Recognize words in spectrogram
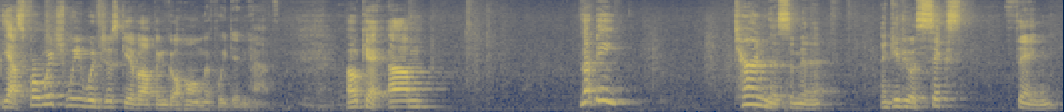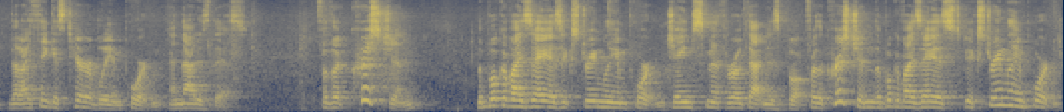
Yes, for which we would just give up and go home if we didn't have. Okay, um, let me turn this a minute and give you a sixth thing that I think is terribly important, and that is this. For the Christian, the book of Isaiah is extremely important. James Smith wrote that in his book. For the Christian, the book of Isaiah is extremely important.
